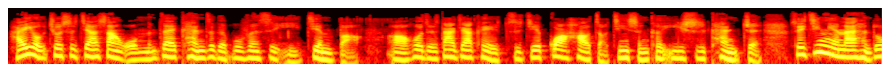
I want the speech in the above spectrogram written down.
还有就是加上我们在看这个部分是以健保。啊，或者大家可以直接挂号找精神科医师看诊，所以近年来很多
